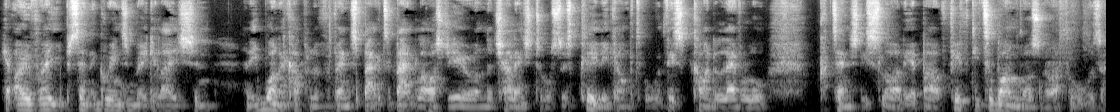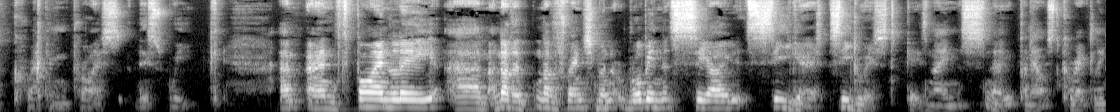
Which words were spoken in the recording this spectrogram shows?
hit over 80% of greens in regulation. And he won a couple of events back to back last year on the Challenge Tour. So he's clearly comfortable with this kind of level or potentially slightly above. 50 to 1 Rozner, I thought was a cracking price this week. Um, and finally, um, another another Frenchman, Robin Co Siegrist, get his name no, pronounced correctly.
